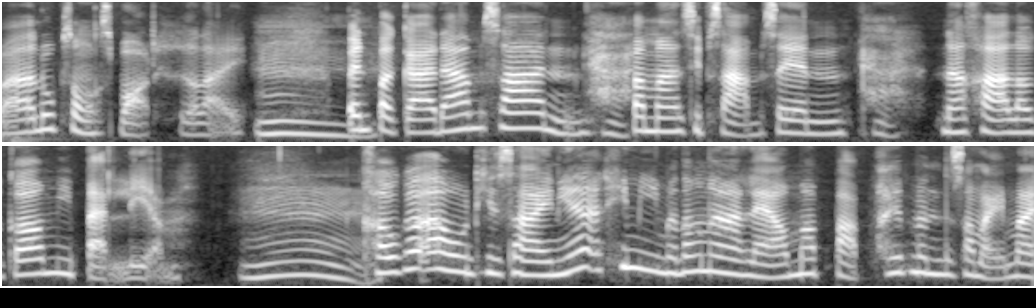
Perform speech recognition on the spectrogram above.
ว่ารูปทรงสปอร์ตคืออะไรอืมเป็นปากกาด้ามสั้นค่ะประมาณ 13 เซนค่ะนะคะ แล้วก็มีแปดเหลี่ยมอืมเขาก็เอาดีไซน์เนี้ยที่มีมาตั้งนานแล้วมาปรับให้มันสมัยใหม่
